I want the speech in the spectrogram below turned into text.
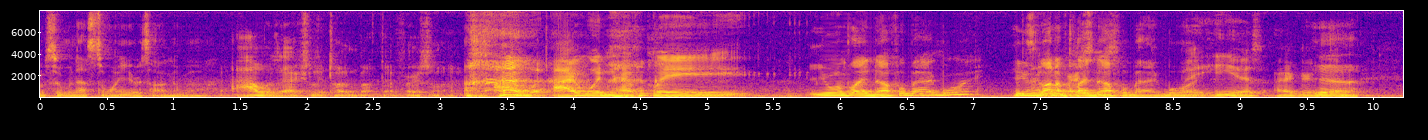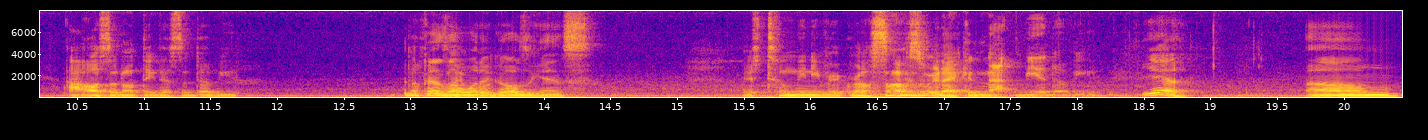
assuming that's the one you were talking about. I was actually talking about that first one. I, would, I wouldn't have played. You want to play Duffel Bag Boy? He's gonna play Duffel Bag Boy. he is. I agree Yeah. I also don't think that's a W. It depends on what it goes against. There's too many Rick Ross songs where that could not be a W. Yeah. Um,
